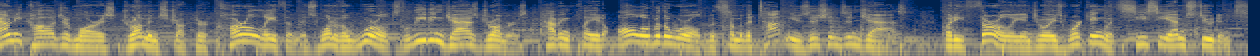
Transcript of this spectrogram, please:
County College of Morris drum instructor Karl Latham is one of the world's leading jazz drummers, having played all over the world with some of the top musicians in jazz. But he thoroughly enjoys working with CCM students.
